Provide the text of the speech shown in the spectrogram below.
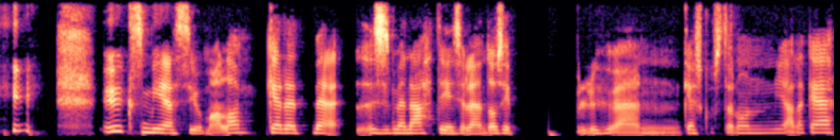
yksi miesjumala, kenet me, siis me nähtiin silleen tosi lyhyen keskustelun jälkeen.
